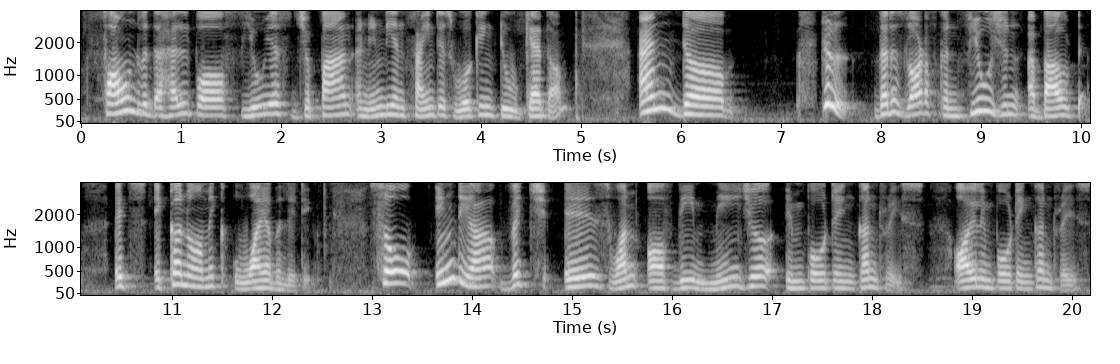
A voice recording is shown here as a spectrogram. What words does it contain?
found with the help of US, Japan, and Indian scientists working together. And uh, still, there is a lot of confusion about its economic viability. So, India, which is one of the major importing countries, oil importing countries,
